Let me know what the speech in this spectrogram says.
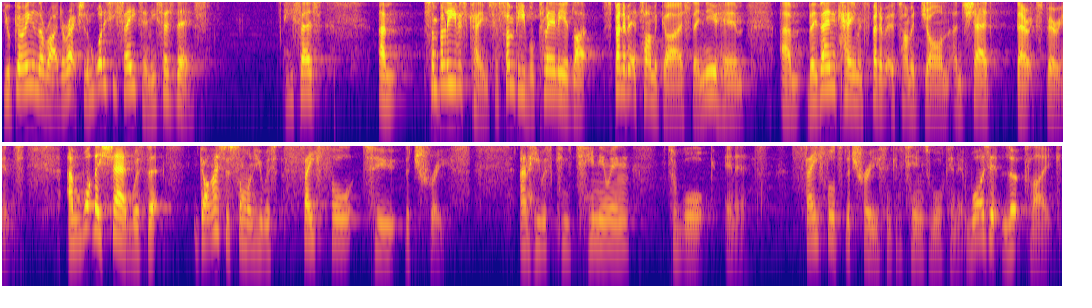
You're going in the right direction. And what does he say to him? He says this. He says, um, some believers came. So some people clearly had like spent a bit of time with Gaius. They knew him. Um, they then came and spent a bit of time with John and shared their experience. And what they shared was that Gaius was someone who was faithful to the truth, and he was continuing to walk in it. Faithful to the truth and continuing to walk in it. What does it look like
